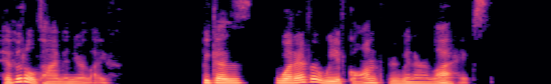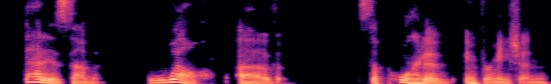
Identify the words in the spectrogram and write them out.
pivotal time in your life? Because whatever we have gone through in our lives, that is some wealth of supportive information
